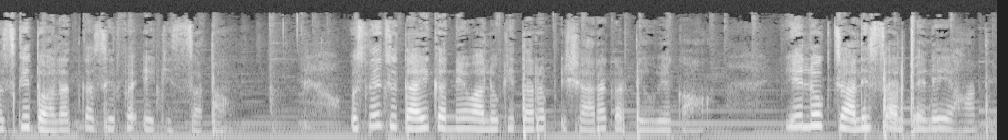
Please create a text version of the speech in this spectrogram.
उसकी दौलत का सिर्फ़ एक हिस्सा था। उसने जुताई करने वालों की तरफ़ इशारा करते हुए कहा, ये लोग चालीस साल पहले यहाँ थे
